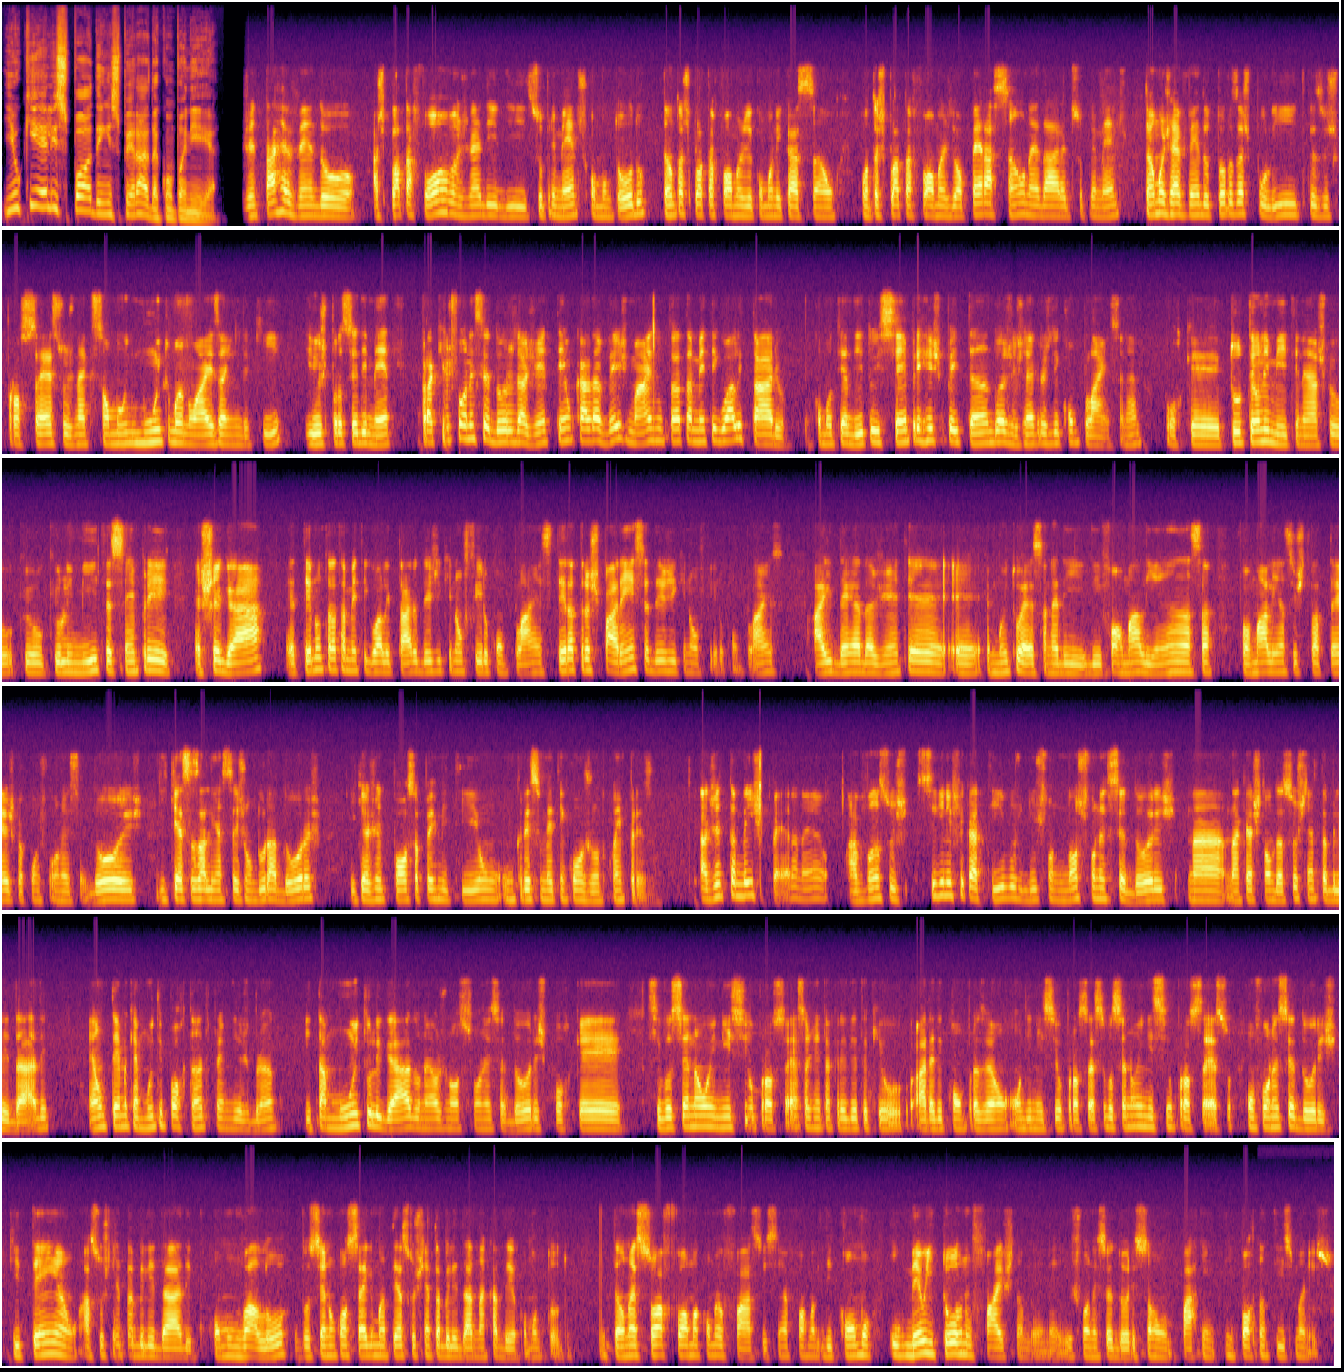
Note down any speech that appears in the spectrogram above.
E o que eles podem esperar da companhia? A gente está revendo as plataformas né, de, de, suprimentos como um todo, tanto as plataformas de comunicação quanto as plataformas de operação né, da área de suprimentos. Estamos revendo todas as políticas, os processos né, que são muito, manuais ainda aqui e os procedimentos para que os fornecedores da gente tenham cada vez mais um tratamento igualitário, como eu tinha dito, e sempre respeitando as regras de compliance, né? Porque tudo tem um limite, né? Acho que o, que o, que o limite é sempre é chegar, é ter um tratamento igualitário desde que não fira o compliance, ter a transparência desde que não fira o compliance. A ideia da gente é, é, é muito essa, né? De, de formar aliança, formar aliança estratégica com os fornecedores e que essas alianças sejam duradouras e que a gente possa permitir um, um crescimento em conjunto com a empresa. A gente também espera né, avanços significativos dos nossos fornecedores na, na questão da sustentabilidade. É um tema que é muito importante para a Dias Branco e está muito ligado né, aos nossos fornecedores, porque se você não inicia o processo, a gente acredita que a área de compras é onde inicia o processo. Se você não inicia o processo com fornecedores que tenham a sustentabilidade como um valor, você não consegue manter a sustentabilidade na cadeia como um todo. Então não é só a forma como eu faço, e sim a forma de como o meu entorno faz também. Né? E os fornecedores são parte importantíssima nisso.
